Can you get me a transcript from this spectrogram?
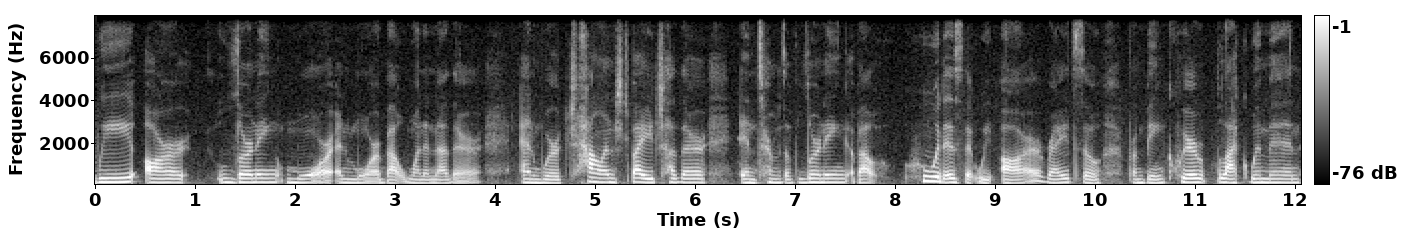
We are learning more and more about one another and we're challenged by each other in terms of learning about who it is that we are, right? So from being queer black women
